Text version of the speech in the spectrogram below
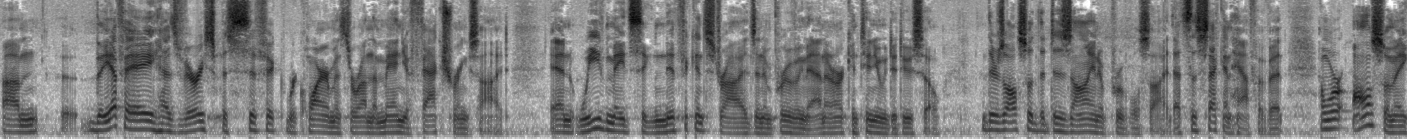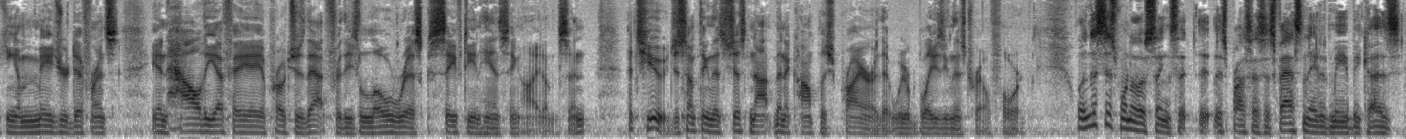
Um, the FAA has very specific requirements around the manufacturing side. And we've made significant strides in improving that and are continuing to do so. There's also the design approval side. That's the second half of it. And we're also making a major difference in how the FAA approaches that for these low risk, safety enhancing items. And that's huge. It's something that's just not been accomplished prior that we're blazing this trail forward. Well, and this is one of those things that this process has fascinated me because,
